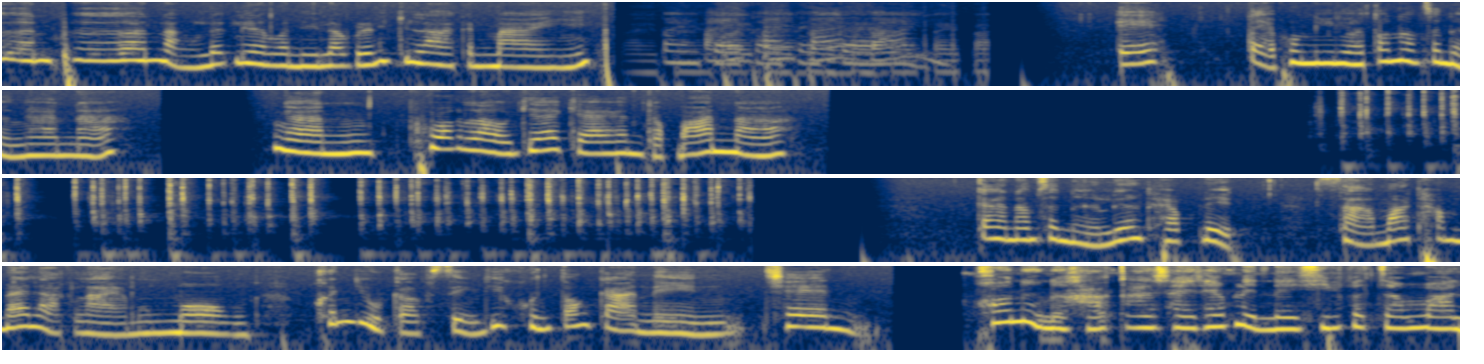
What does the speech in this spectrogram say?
พื่อนเพื่อนหลังเลิกเรียนวันนี้เราไปเล่นกีฬากันไหมไปไปไปไปไปไปเอ๊ะ แต่พรุ่งนี้เราต้องนำเสนองานนะงั้นพวกเราแยกย้ายกันกลับบ้านนะการนำเสนอเรื่องแท็บเล็ตสามารถทำได้หลากหลายมุมมอง ขึ้นอยู่กับสิ่งที่คุณต้องการเองเช่น ข้อหนึ่งนะคะการใช้แท็บเล็ตในชีวิตประจำวัน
